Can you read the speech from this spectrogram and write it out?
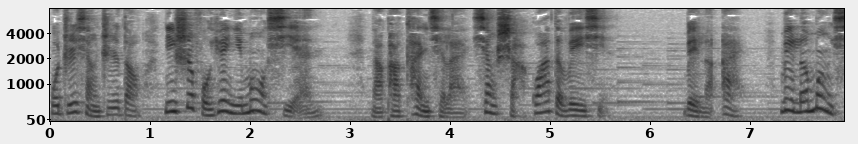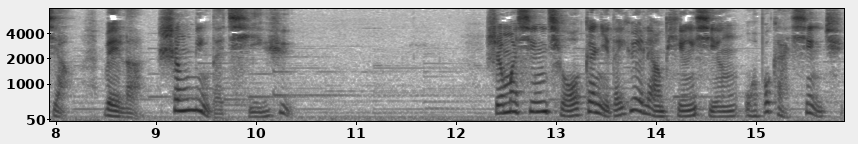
我只想知道你是否愿意冒险，哪怕看起来像傻瓜的危险，为了爱，为了梦想，为了生命的奇遇。什么星球跟你的月亮平行？我不感兴趣。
